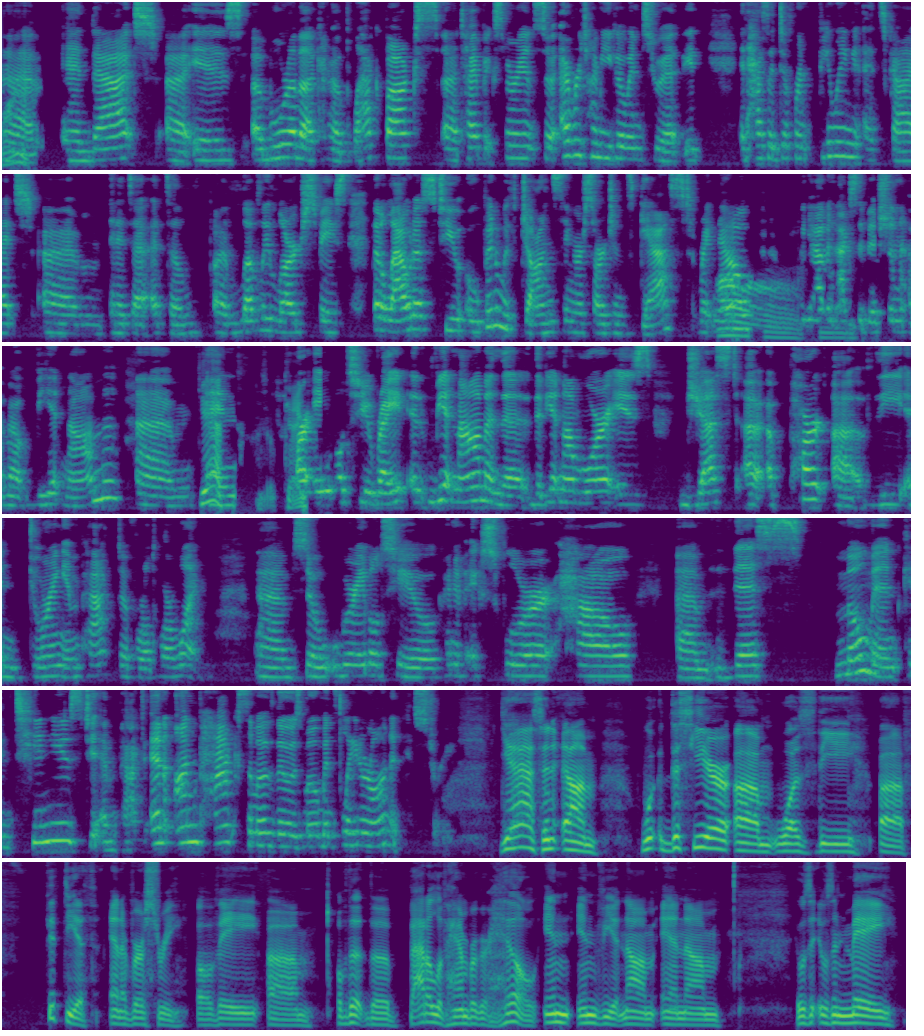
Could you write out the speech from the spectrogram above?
Wow. Uh, and that uh, is a more of a kind of a black box uh, type experience. So every time you go into it, it it has a different feeling. It's got um, and it's a it's a, a, lovely large space that allowed us to open with John Singer Sargent's Gassed. Right now, oh. we have an exhibition about Vietnam. Um, yeah, and okay. are able to right Vietnam and the the Vietnam War is just a, a part of the enduring impact of World War One. Um, so we're able to kind of explore how um, this moment continues to impact and unpack some of those moments later on in history. Yes, and um, w- this year um, was the uh, 50th anniversary of a um, of the the Battle of Hamburger Hill in in Vietnam, and um, it was it was in May.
